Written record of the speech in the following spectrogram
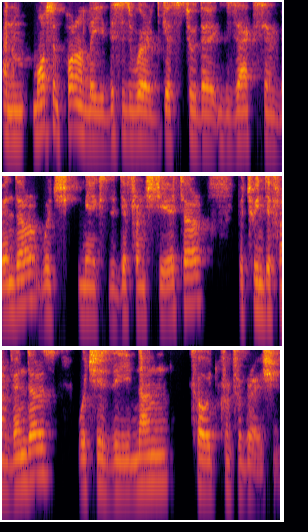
And most importantly, this is where it gets to the exact same vendor, which makes the differentiator between different vendors, which is the non-code configuration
